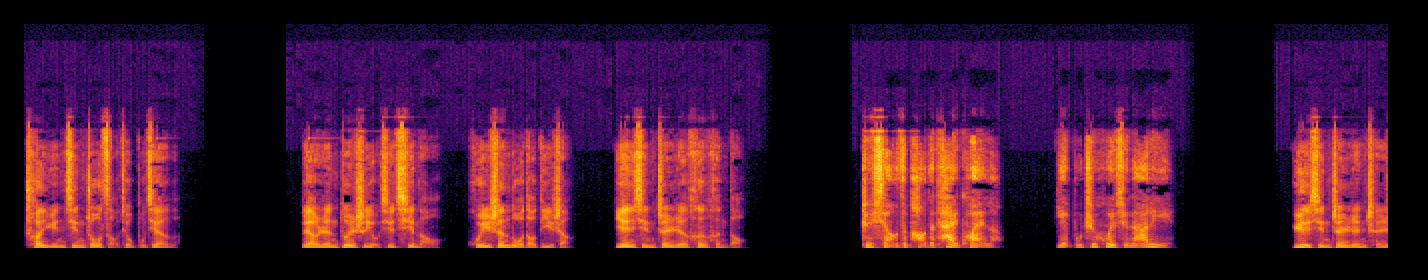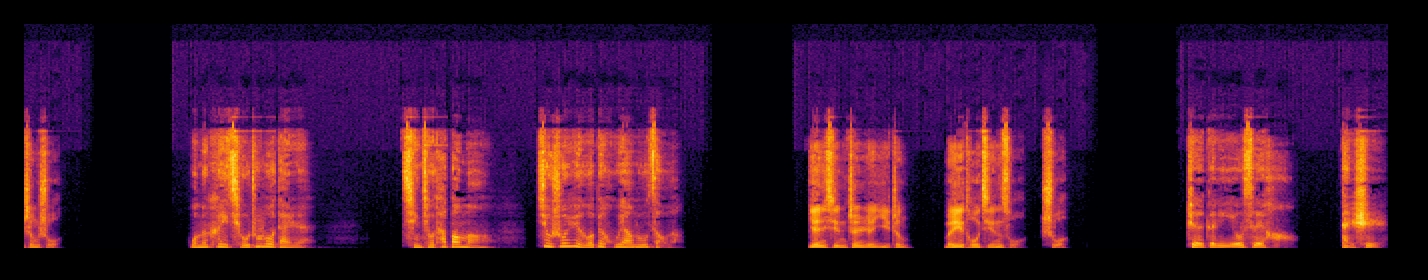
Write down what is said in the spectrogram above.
穿云金舟早就不见了。两人顿时有些气恼，回身落到地上。烟心真人恨恨道：“这小子跑得太快了，也不知会去哪里。”月心真人沉声说：“我们可以求助洛大人，请求他帮忙，就说月娥被胡杨掳走了。”烟心真人一怔，眉头紧锁，说：“这个理由虽好，但是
